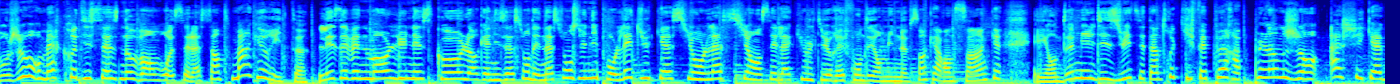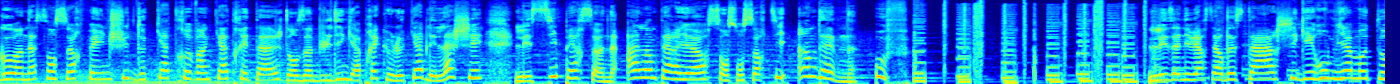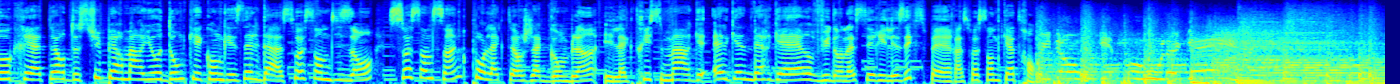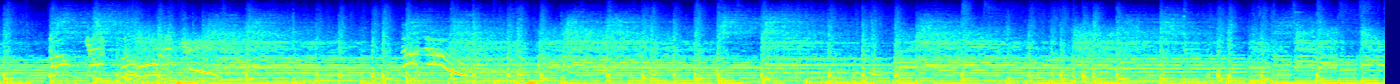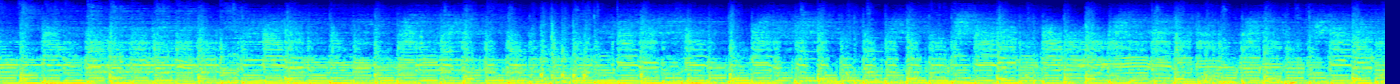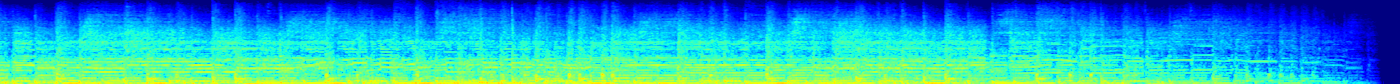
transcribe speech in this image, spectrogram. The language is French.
Bonjour, mercredi 16 novembre, c'est la Sainte Marguerite. Les événements, l'UNESCO, l'Organisation des Nations Unies pour l'éducation, la science et la culture est fondée en 1945. Et en 2018, c'est un truc qui fait peur à plein de gens. À Chicago, un ascenseur fait une chute de 84 étages dans un building après que le câble est lâché. Les 6 personnes à l'intérieur s'en sont sorties indemnes. Ouf les anniversaires de stars, Shigeru Miyamoto, créateur de Super Mario, Donkey Kong et Zelda à 70 ans, 65 pour l'acteur Jacques Gamblin et l'actrice Marg Elgenberger, vue dans la série Les Experts à 64 ans.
